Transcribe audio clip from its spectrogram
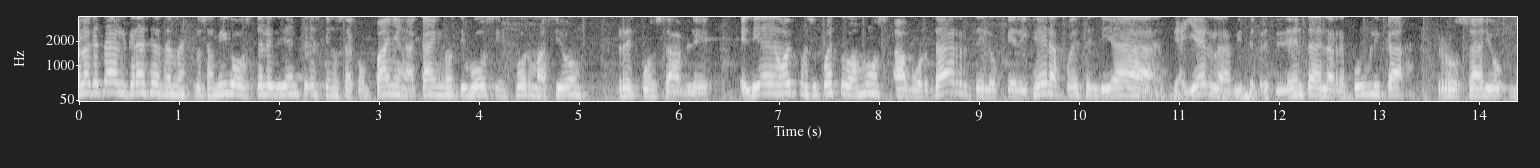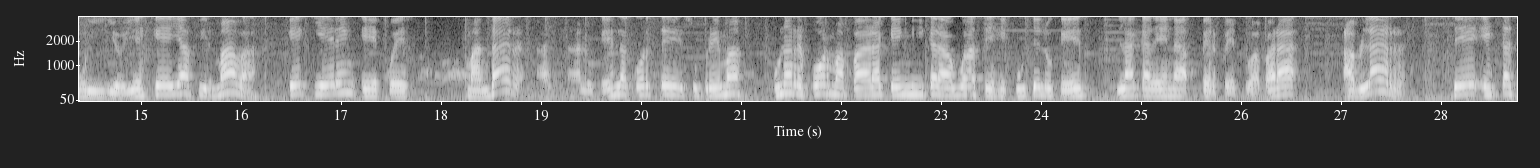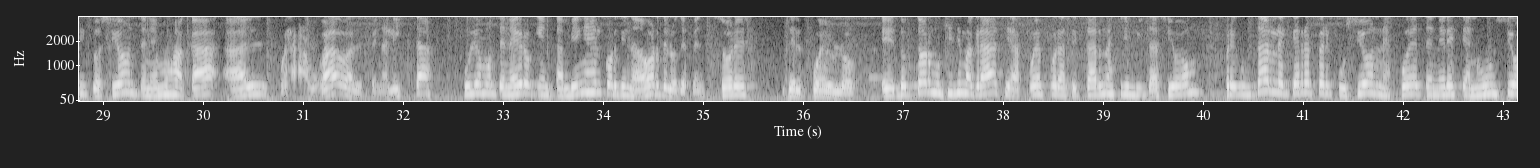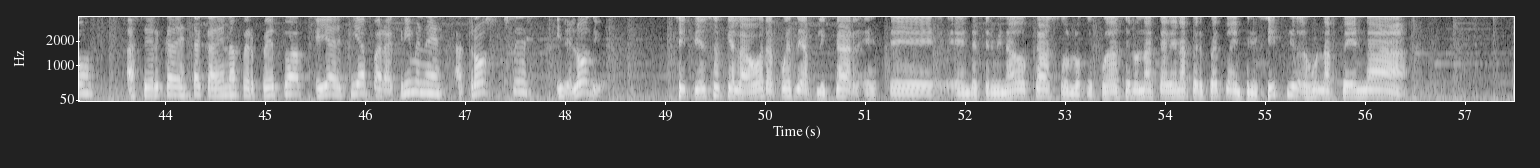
Hola, ¿qué tal? Gracias a nuestros amigos televidentes que nos acompañan acá en Notivoz Información Responsable. El día de hoy, por supuesto, vamos a abordar de lo que dijera pues el día de ayer la vicepresidenta de la República, Rosario Murillo, y es que ella afirmaba que quieren eh, pues mandar a, a lo que es la Corte Suprema una reforma para que en Nicaragua se ejecute lo que es la cadena perpetua. Para hablar de esta situación. Tenemos acá al pues, abogado, al penalista Julio Montenegro, quien también es el coordinador de los defensores del pueblo. Eh, doctor, muchísimas gracias pues, por aceptar nuestra invitación. Preguntarle qué repercusiones puede tener este anuncio acerca de esta cadena perpetua, ella decía, para crímenes atroces y del odio. Sí, pienso que a la hora pues de aplicar este, en determinado caso lo que puede hacer una cadena perpetua, en principio es una pena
